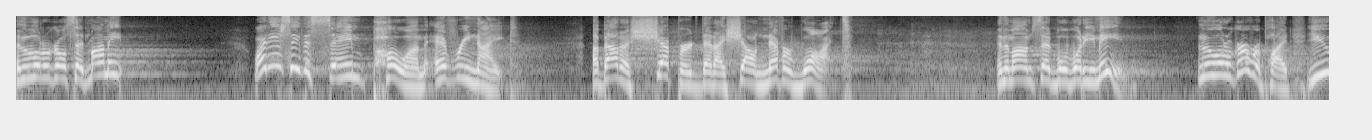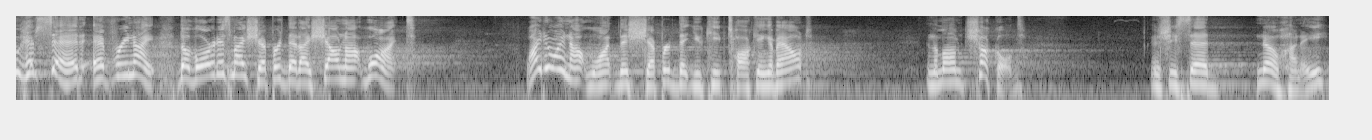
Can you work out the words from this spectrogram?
And the little girl said, Mommy, why do you say the same poem every night about a shepherd that I shall never want? And the mom said, Well, what do you mean? And the little girl replied, You have said every night, The Lord is my shepherd that I shall not want. Why do I not want this shepherd that you keep talking about? And the mom chuckled. And she said, No, honey.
